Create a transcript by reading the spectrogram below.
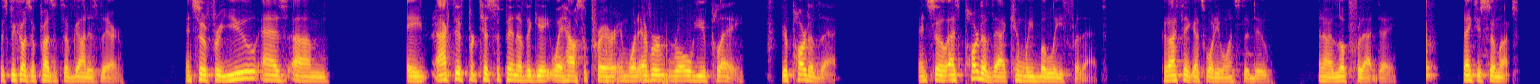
It's because the presence of God is there. And so, for you as um, a active participant of the Gateway House of Prayer in whatever role you play, you're part of that. And so, as part of that, can we believe for that? Because I think that's what He wants to do. And I look for that day. Thank you so much.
